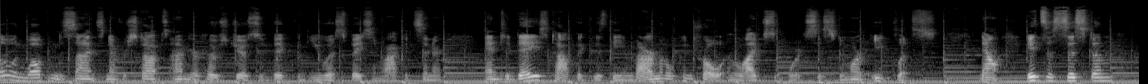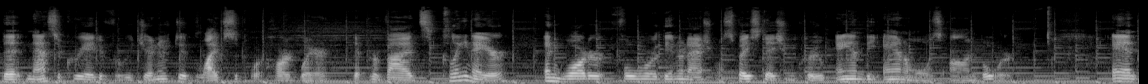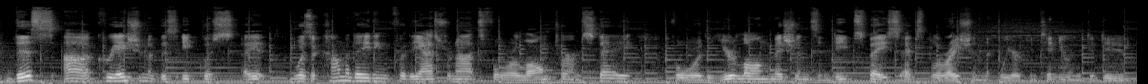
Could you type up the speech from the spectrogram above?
Hello and welcome to Science Never Stops. I'm your host Joseph Vick with the U.S. Space and Rocket Center, and today's topic is the Environmental Control and Life Support System, or ECLSS. Now, it's a system that NASA created for regenerative life support hardware that provides clean air and water for the International Space Station crew and the animals on board. And this uh, creation of this ECLSS it was accommodating for the astronauts for a long-term stay, for the year-long missions and deep space exploration that we are continuing to do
